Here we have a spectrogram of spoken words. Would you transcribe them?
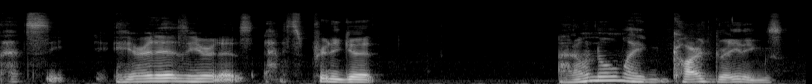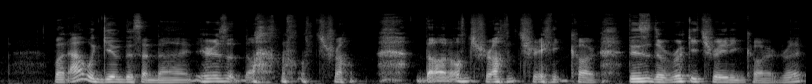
Let's see. Here it is. Here it is. And it's pretty good I don't know my card gradings, but I would give this a nine. Here's a Donald Trump, Donald Trump trading card. This is the rookie trading card, right?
